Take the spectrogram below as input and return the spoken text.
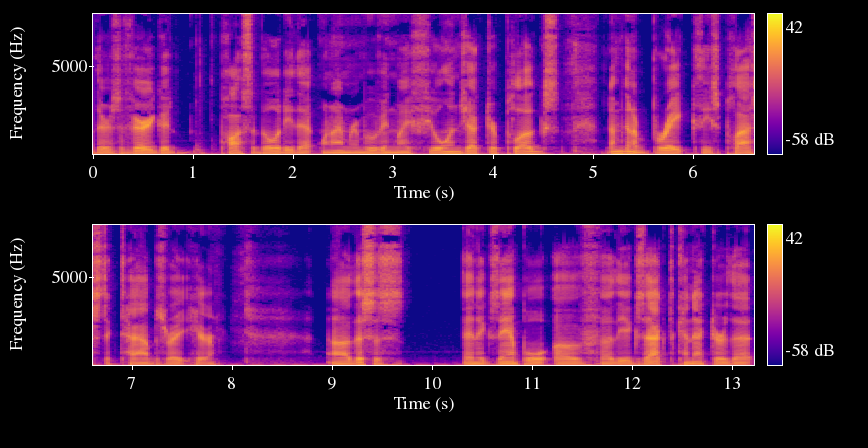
there's a very good possibility that when I'm removing my fuel injector plugs, I'm going to break these plastic tabs right here. Uh, this is an example of uh, the exact connector that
